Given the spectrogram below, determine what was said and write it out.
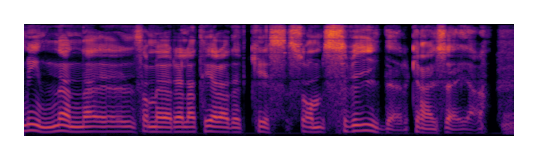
minnen eh, som är relaterade till Kiss som svider kan jag säga. Mm.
